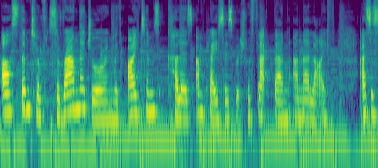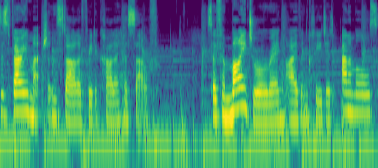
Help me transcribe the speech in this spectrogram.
ask them to surround their drawing with items, colours, and places which reflect them and their life, as this is very much in the style of Frida Kahlo herself. So, for my drawing, I've included animals,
